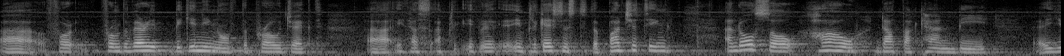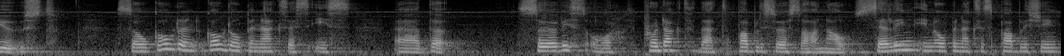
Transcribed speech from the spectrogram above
uh, for, from the very beginning of the project, uh, it has implications to the budgeting and also how data can be uh, used. So Golden, Gold Open Access is uh, the service or product that publishers are now selling in open access publishing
